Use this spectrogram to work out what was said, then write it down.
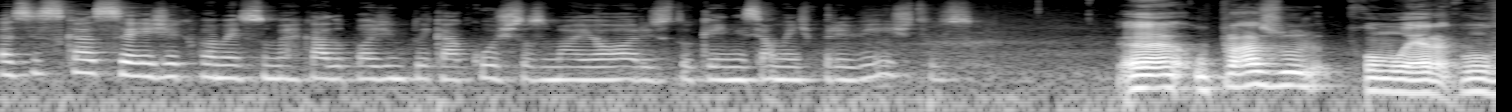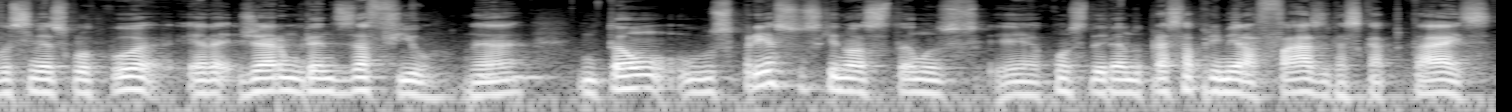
Essa escassez de equipamentos no mercado pode implicar custos maiores do que inicialmente previstos? Uh, o prazo, como era, como você mesmo colocou, era, já era um grande desafio. Né? Uhum. Então, os preços que nós estamos é, considerando para essa primeira fase das capitais,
